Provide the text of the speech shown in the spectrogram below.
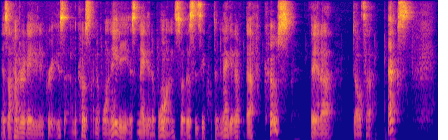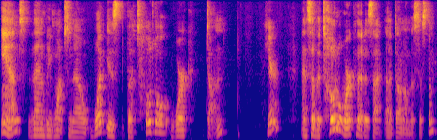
is 180 degrees, and the cosine of 180 is negative 1, so this is equal to negative f cos theta delta x. And then we want to know what is the total work done here. And so the total work that is uh, uh, done on the system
